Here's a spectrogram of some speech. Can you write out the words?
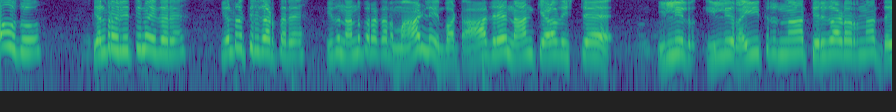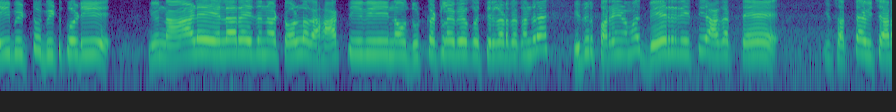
ಹೌದು. ಎಲ್ಲರ ರೀತಿನೂ ಇದ್ದಾರೆ ಎಲ್ಲರೂ ತಿರುಗಾಡ್ತಾರೆ. ಇದು ನನ್ನ ಪ್ರಕಾರ ಮಾಡಲಿ ಬಟ್ ಆದರೆ ನಾನು ಕೇಳೋದು ಇಷ್ಟೇ. ಇಲ್ಲಿ ಇಲ್ಲಿ ರೈತರನ್ನ ತಿರುಗಾಡೋರನ್ನ ದಯವಿಟ್ಟು ಬಿಟ್ಕೊಡಿ. ನೀವು ನಾಳೆ ಎಲ್ಲಾರ ಇದನ್ನ ಟೋಲ್ ಹಾಕ್ತೀವಿ, ನಾವು ದುಡ್ಡು ಕಟ್ಟಲೇಬೇಕು ತಿರುಗಾಡ್ಬೇಕಂದ್ರೆ ಇದ್ರ ಪರಿಣಾಮ ಬೇರೆ ರೀತಿ ಆಗತ್ತೆ. ಇದು ಸತ್ಯ ವಿಚಾರ.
